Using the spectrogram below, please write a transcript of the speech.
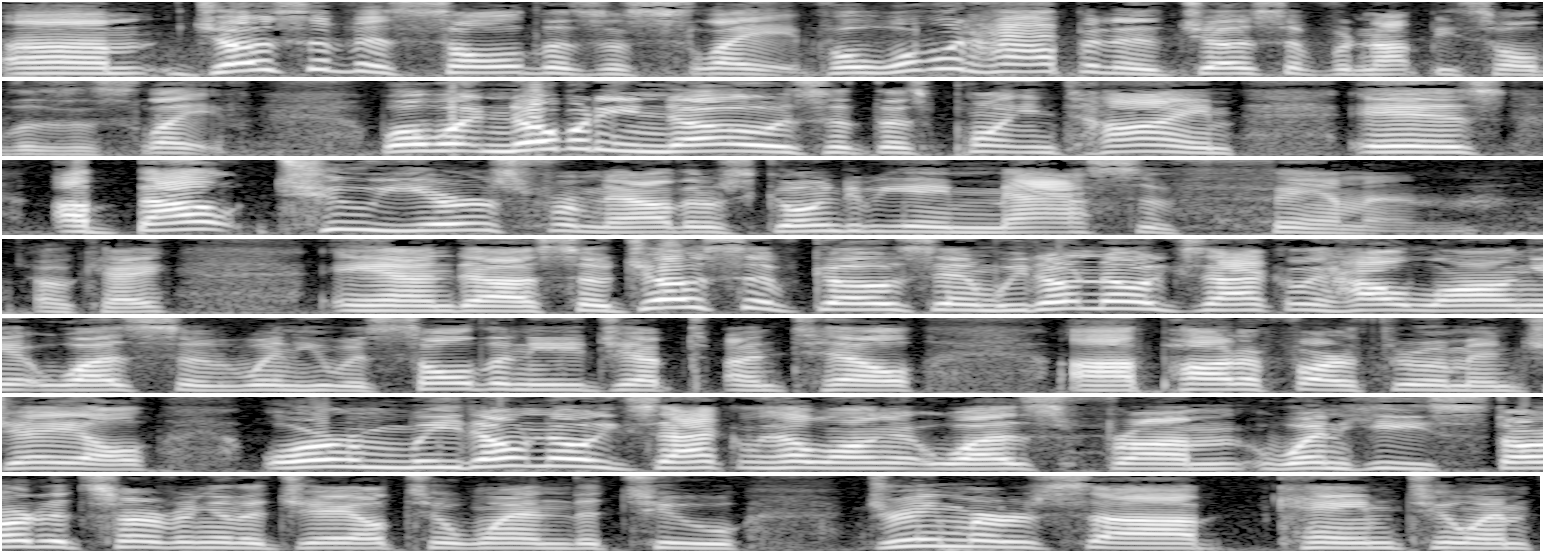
Um, Joseph is sold as a slave. Well, what would happen if Joseph would not be sold as a slave? Well, what nobody knows at this point in time is about two years from now, there's going to be a massive famine. Okay, and uh, so Joseph goes in. We don't know exactly how long it was when he was sold in Egypt until uh, Potiphar threw him in jail, or we don't know exactly how long it was from when he started serving in the jail to when the two dreamers uh, came to him.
